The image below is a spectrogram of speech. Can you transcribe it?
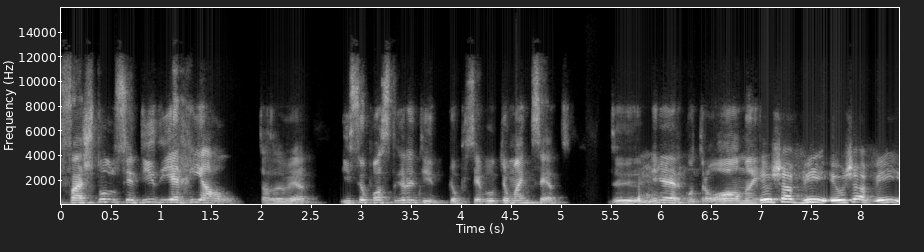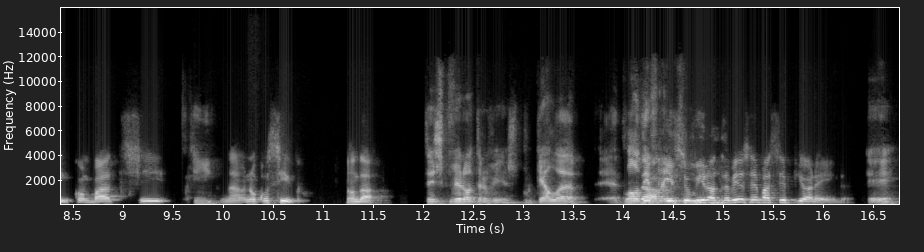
faz todo o sentido e é real. Estás a ver? Isso eu posso te garantir, porque eu percebo o teu mindset de mulher contra homem. Eu já vi, eu já vi combates e Sim. não, não consigo, não dá tens que ver outra vez, porque ela, a Cláudia não, vai evoluindo. Se eu vir outra vez, vai ser pior ainda. É?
